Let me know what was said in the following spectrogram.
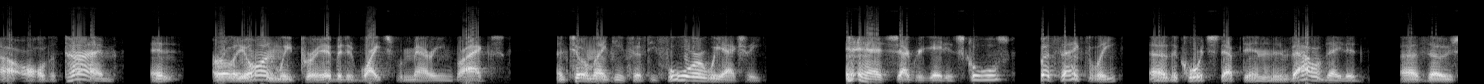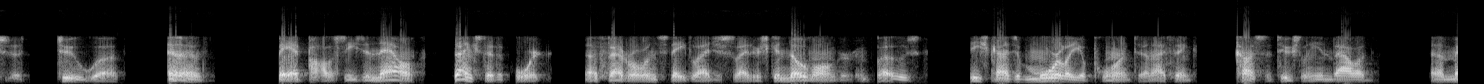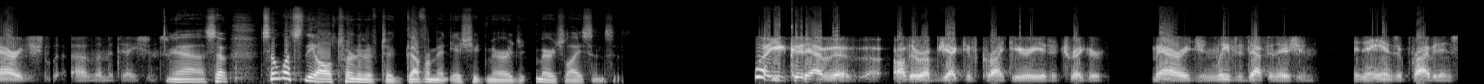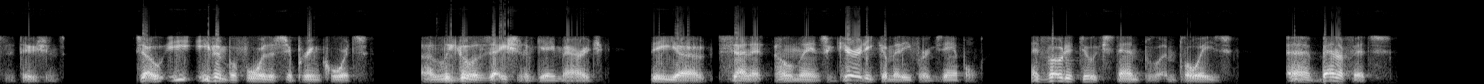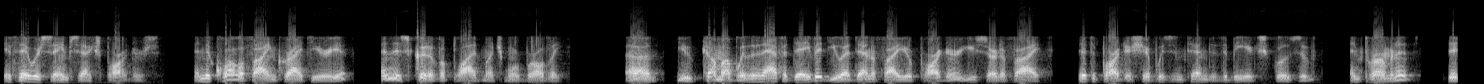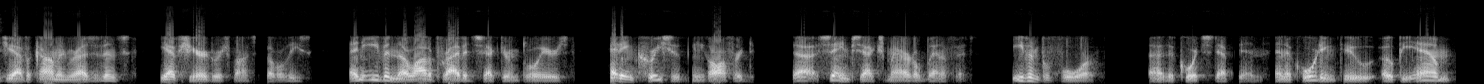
uh, all the time. And early on, we prohibited whites from marrying blacks. Until 1954, we actually had segregated schools. But thankfully, uh, the court stepped in and invalidated uh, those two uh, bad policies. And now, thanks to the court, uh, federal and state legislators can no longer impose these kinds of morally abhorrent and I think constitutionally invalid uh, marriage uh, limitations. Yeah. So, so what's the alternative to government-issued marriage marriage licenses? Well, you could have uh, other objective criteria to trigger marriage and leave the definition in the hands of private institutions. So, e- even before the Supreme Court's uh, legalization of gay marriage, the uh, Senate Homeland Security Committee, for example, had voted to extend employees' uh, benefits if they were same sex partners. And the qualifying criteria, and this could have applied much more broadly, uh, you come up with an affidavit, you identify your partner, you certify that the partnership was intended to be exclusive and permanent, that you have a common residence, you have shared responsibilities. And even a lot of private sector employers had increasingly offered uh, same sex marital benefits, even before uh, the court stepped in. And according to OPM,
